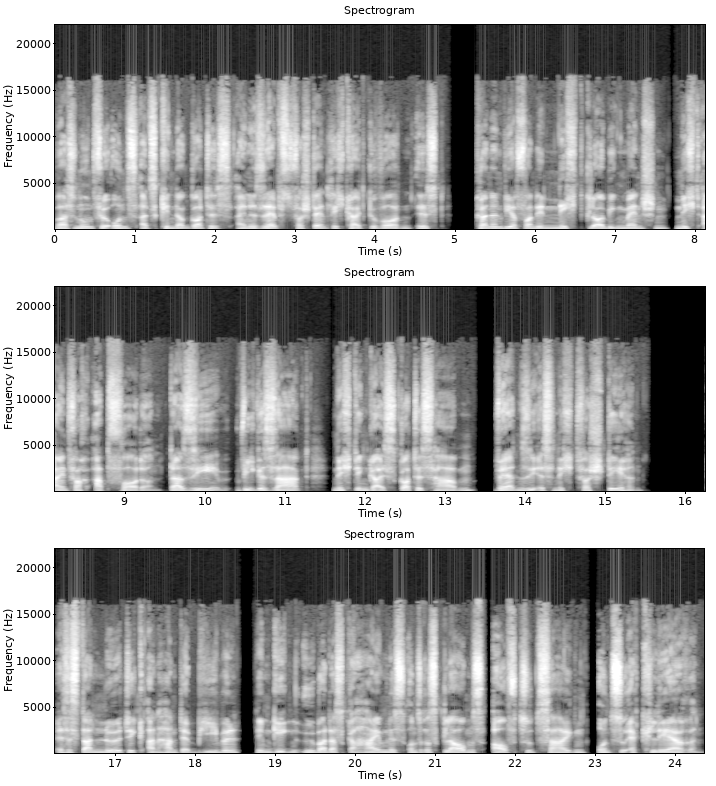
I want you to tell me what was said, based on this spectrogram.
Was nun für uns als Kinder Gottes eine Selbstverständlichkeit geworden ist, können wir von den nichtgläubigen Menschen nicht einfach abfordern. Da sie, wie gesagt, nicht den Geist Gottes haben, werden sie es nicht verstehen. Es ist dann nötig, anhand der Bibel dem Gegenüber das Geheimnis unseres Glaubens aufzuzeigen und zu erklären.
